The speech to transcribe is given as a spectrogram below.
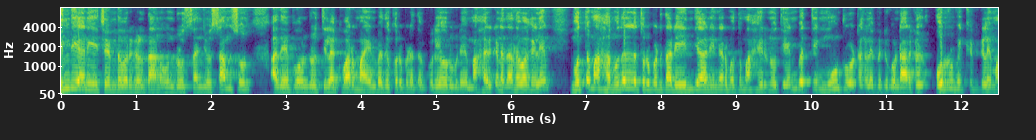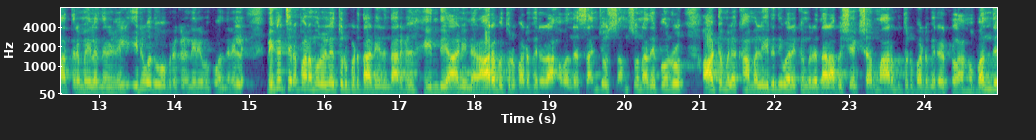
இந்திய அணியைச் சேர்ந்தவர்கள் தான் ஒன்று சஞ்சு சம்சூன் அதே போன்று திலக் வர்மா என்பது குறிப்பிடத்தக்கூடிய ஒரு விடயமாக இருக்கிறது. அந்த வகையிலே மொத்தமாக முதல்ல துருப்படுத்தாடிய இந்திய அணியினர் மொத்தமாக இருநூத்தி எண்பத்தி மூன்று ஓட்டங்களை பெற்றுக் கொண்டார்கள். ஒரு விக்கெட்டுகளை மாத்திரமே இழந்த நிலையில் இருபது ஓவர்கள் நிறைவுக்கு வந்த நிலையில் மிகச்சிறப்பான முறையில் துருப்படுத்தாடி இருந்தார்கள் இந்திய அணியினர். ஆரம்ப துடுப்பாட்ட வீரராக வந்த சஞ்சு சம்சூன் அதே போன்று ஆட்டம் இழக்காமல் இறுதி வரைக்கும் இருந்தார். அபிஷேக் சர்மா ஆரம்ப துடுப்பாட்ட வீரர்களாக வந்து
